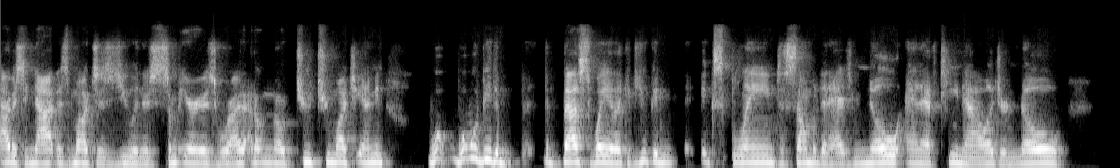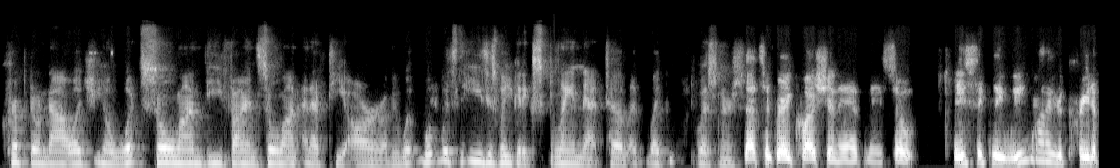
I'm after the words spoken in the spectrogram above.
obviously not as much as you. And there's some areas where I, I don't know too too much. And I mean, what what would be the the best way? Like if you can explain to someone that has no NFT knowledge or no crypto knowledge, you know, what Solon DeFi and Solon NFT are? I mean, what, what, what's the easiest way you could explain that to like, like listeners? That's a great question, Anthony. So basically, we wanted to create a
